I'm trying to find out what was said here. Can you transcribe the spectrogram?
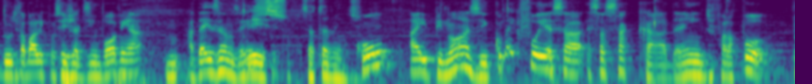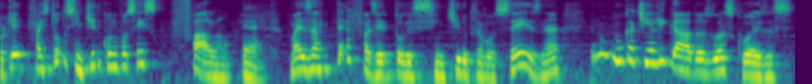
do trabalho que vocês já desenvolvem há, há 10 anos, é isso? Isso, exatamente. Com a hipnose, como é que foi essa, essa sacada, hein? De falar, pô, porque faz todo sentido quando vocês falam. É. Mas até fazer todo esse sentido para vocês, né? Eu nu- nunca tinha ligado as duas coisas.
